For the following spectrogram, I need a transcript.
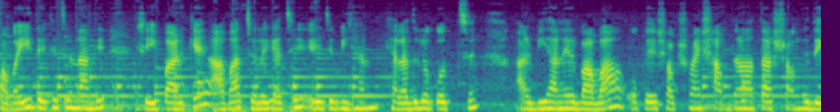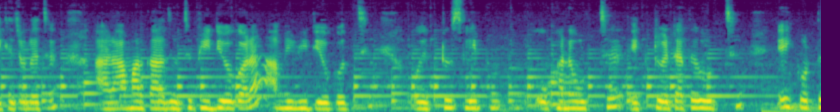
সবাই দেখেছেন আগে, সেই পার্কে আবার চলে গেছি। এই যে বিহান খেলাধুলো করছে, আর বিহানের বাবা ওকে সবসময় সাবধানতার সঙ্গে দেখে চলেছে। আর আমার কাজ হচ্ছে ভিডিও করা, আমি ভিডিও করছি। ও একটু স্লিপ ওখানে উঠছে, একটু এটাতে উঠছে। এই করতে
